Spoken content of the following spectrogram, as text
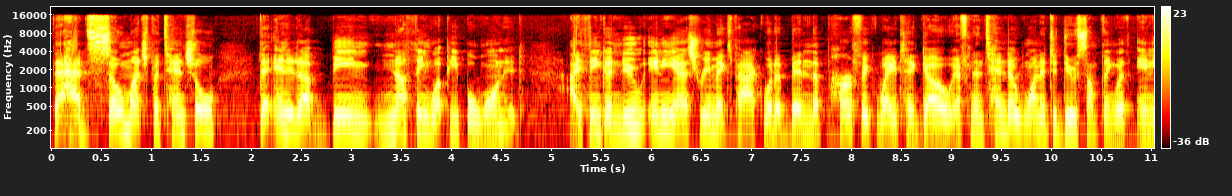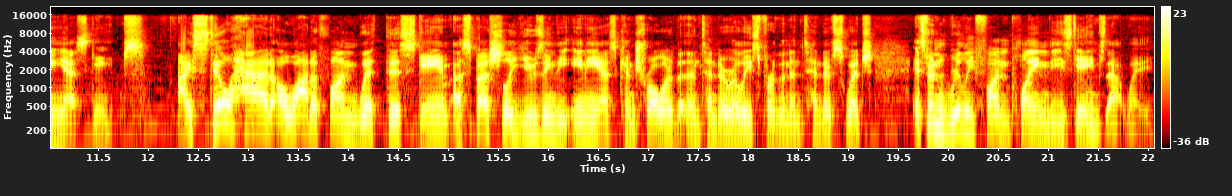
that had so much potential that ended up being nothing what people wanted. I think a new NES remix pack would have been the perfect way to go if Nintendo wanted to do something with NES games. I still had a lot of fun with this game, especially using the NES controller that Nintendo released for the Nintendo Switch. It's been really fun playing these games that way.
